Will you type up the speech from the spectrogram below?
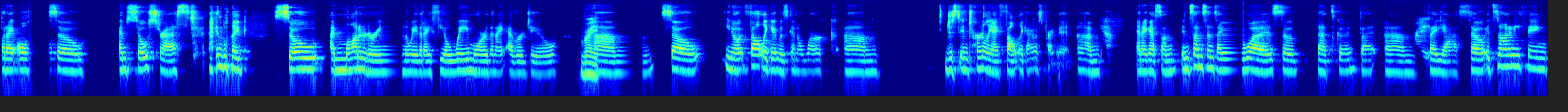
but I also am so stressed and like so I'm monitoring the way that I feel way more than I ever do. Right. Um, so you know, it felt like it was going to work. Um, just internally, I felt like I was pregnant. Um, Yeah. And I guess on, in some sense I was, so that's good. But, um, Right. but yeah, so it's not anything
